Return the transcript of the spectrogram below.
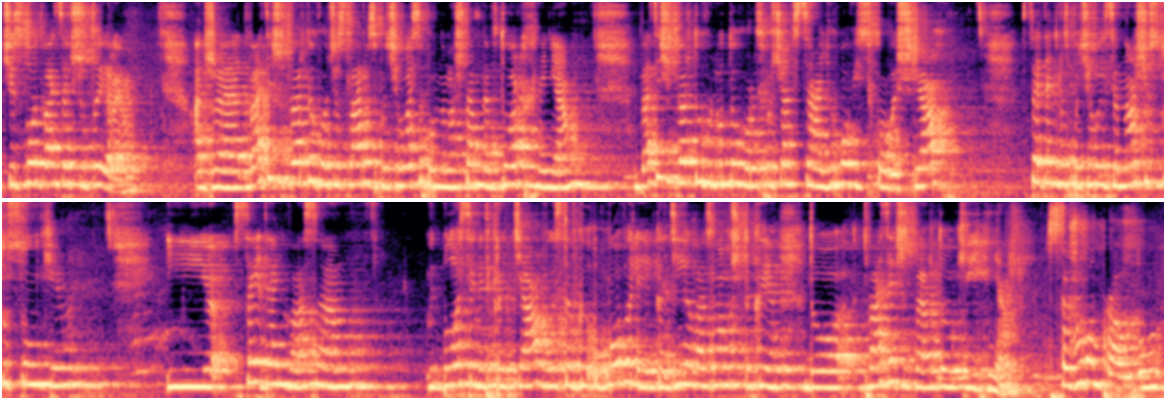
число 24. Адже 24 числа розпочалося повномасштабне вторгнення. 24 лютого розпочався його військовий шлях. Цей день розпочалися наші стосунки, і в цей день власне відбулося відкриття виставки у Ковалі, яка діяла знову ж таки до 24 квітня. Скажу вам правду,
